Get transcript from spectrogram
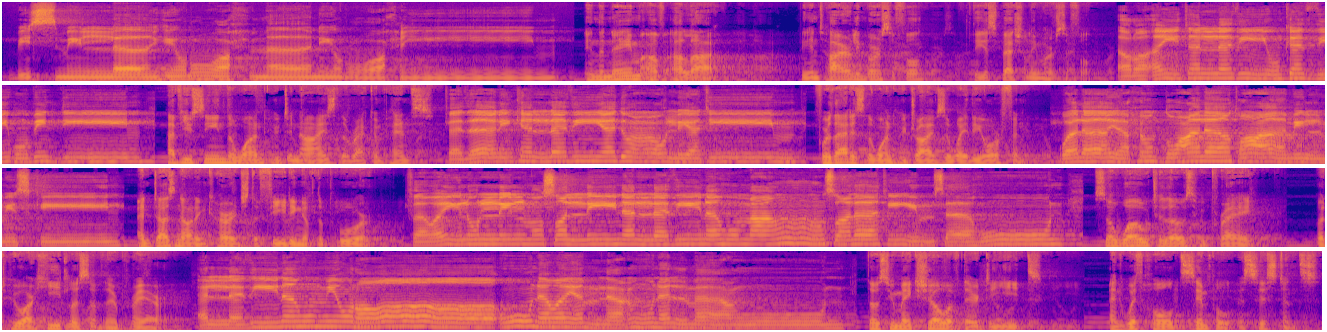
بسم الله الرحمن الرحيم In the name of Allah, the entirely merciful, the especially merciful. أرأيت الذي يكذب بالدين Have you seen the one who denies the recompense? فذلك الذي يدع اليتيم For that is the one who drives away the orphan ولا يحض على طعام المسكين and does not encourage the feeding of the poor. فويل للمصلين الذين هم عن صلاتهم ساهون So woe to those who pray, but who are heedless of their prayer, الذين هم يراءون ويمنعون الماعون those who make show of their deeds and withhold simple assistance.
